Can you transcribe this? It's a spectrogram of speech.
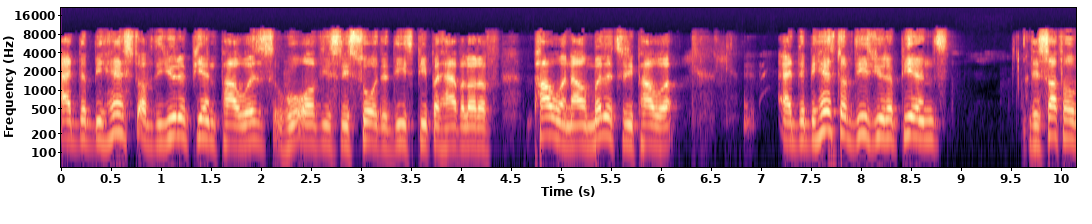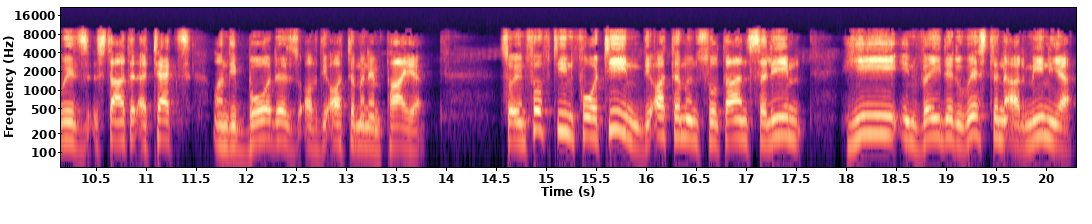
at the behest of the European powers, who obviously saw that these people have a lot of power now, military power, at the behest of these Europeans, the Safavids started attacks on the borders of the Ottoman Empire. So in 1514, the Ottoman Sultan Salim, he invaded western Armenia,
